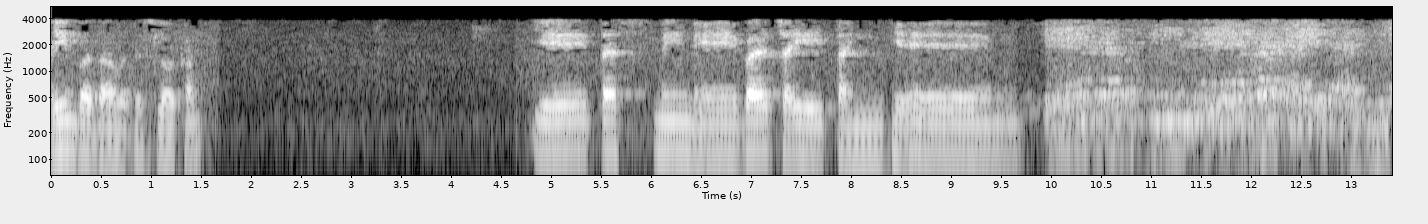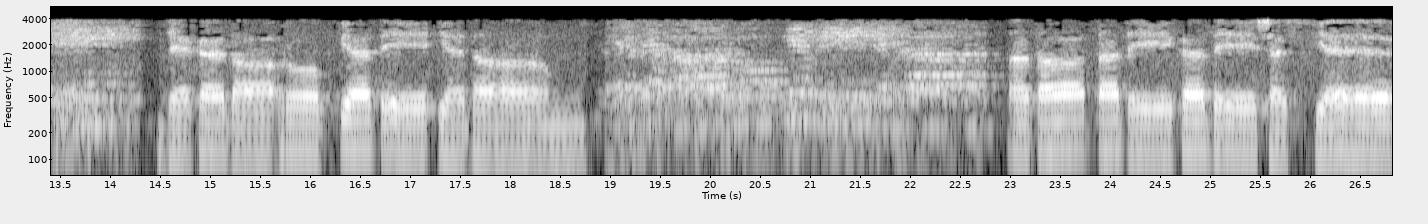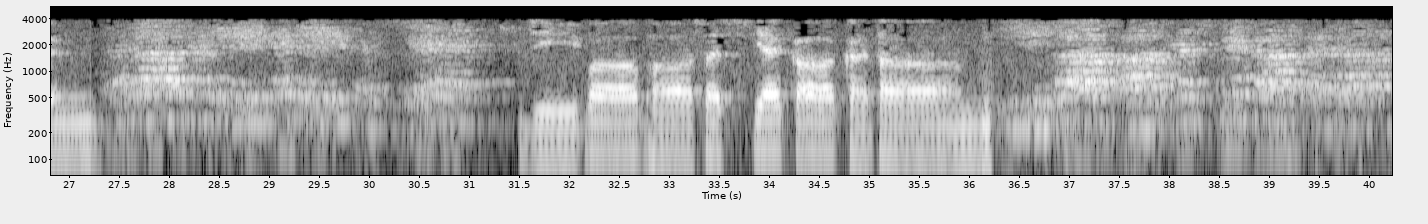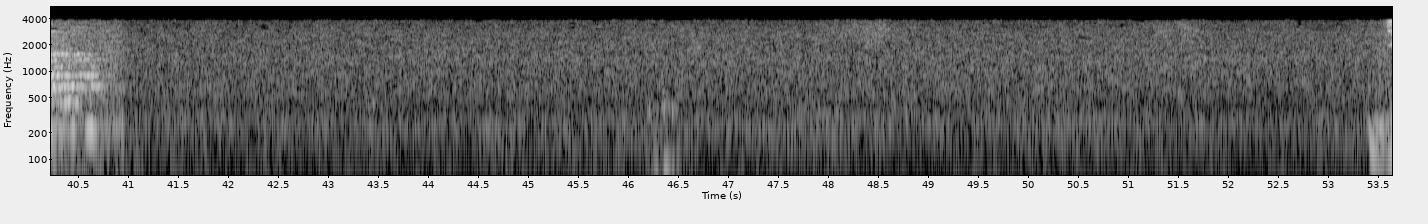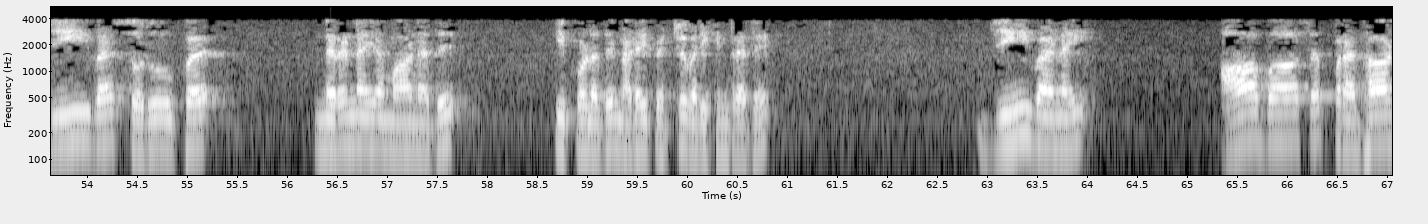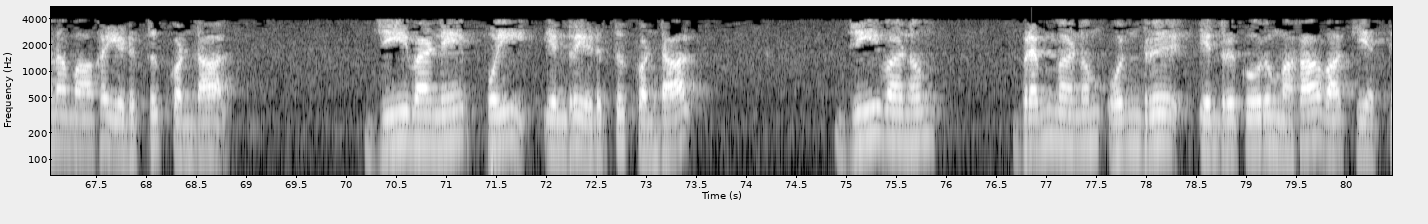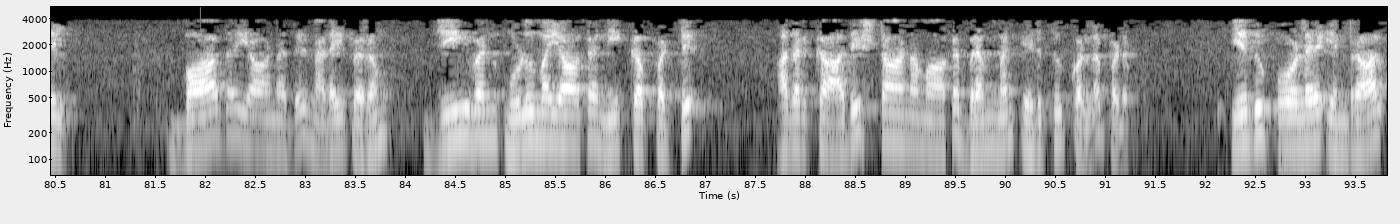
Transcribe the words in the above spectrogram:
ऐम्बदावद् श्लोकम् एतस्मिनेव चैतन्ये जगदारोप्यते यदा तथा तदेकदेशस्य जीवाभासस्य का कथा ஜீவஸ்வரூப நிர்ணயமானது இப்பொழுது நடைபெற்று வருகின்றது ஜீவனை ஆபாச பிரதானமாக எடுத்துக்கொண்டால் ஜீவனே பொய் என்று எடுத்துக்கொண்டால் ஜீவனும் பிரம்மனும் ஒன்று என்று கூறும் மகா வாக்கியத்தில் பாதையானது நடைபெறும். ஜீவன் முழுமையாக நீக்கப்பட்டு அதற்கு அதிஷ்டானமாக பிரம்மன் எடுத்துக்கொள்ளப்படும் எது போல என்றால்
